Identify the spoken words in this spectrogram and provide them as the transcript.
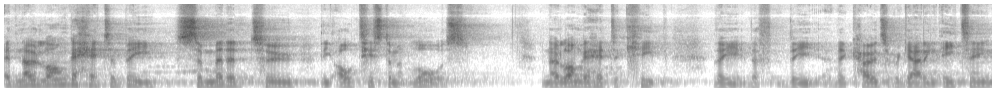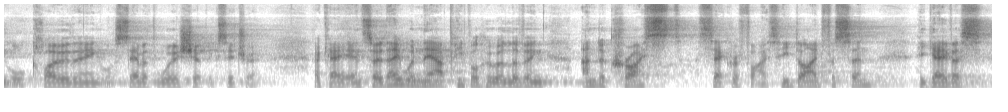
It no longer had to be submitted to the Old Testament laws, it no longer had to keep the, the, the, the codes regarding eating or clothing or Sabbath worship, etc. Okay, and so they were now people who are living under Christ's sacrifice. He died for sin, He gave us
